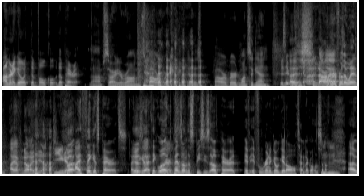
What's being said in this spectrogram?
I'm gonna go with the vocal, the parrot. No, I'm sorry, you're wrong. It's Bowerbird. it is Bowerbird once again. Is it? I- I- Bowerbird I- for the win. I have no idea. Do you know? I think it's parrots. I Is think. I think. Well, Parrots it depends on the species of parrot. If, if we're going to go get all technical and stuff, Mm-hmm. uh,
